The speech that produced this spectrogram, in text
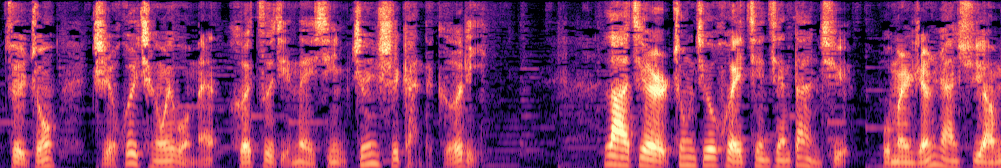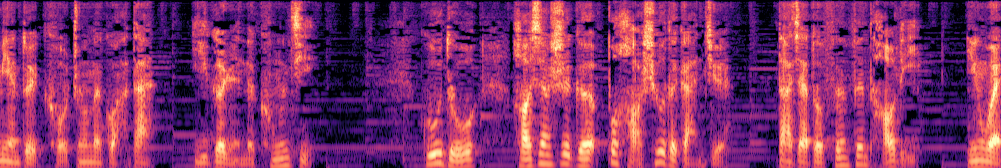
最终只会成为我们和自己内心真实感的隔离。辣劲儿终究会渐渐淡去，我们仍然需要面对口中的寡淡，一个人的空寂。孤独好像是个不好受的感觉，大家都纷纷逃离，因为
